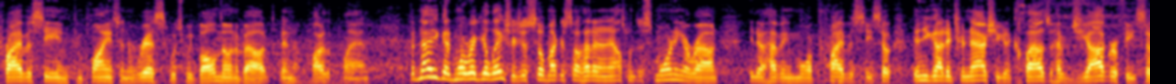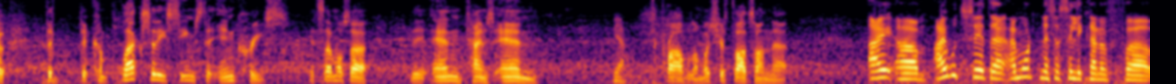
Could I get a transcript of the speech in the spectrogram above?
privacy and compliance and risk, which we've all known about, it's been part of the plan, But now you got more regulation, just so Microsoft had an announcement this morning around you know, having more privacy. So then you got international, you got clouds that have geography. So the, the complexity seems to increase. It's almost a, the n times n yeah. problem. What's your thoughts on that? I, um, I would say that I won't necessarily kind of uh,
